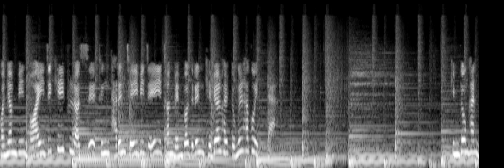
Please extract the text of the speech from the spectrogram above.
권현빈, YG K 플러스 등 다른 JBJ 전 멤버들은 개별 활동을 하고 있다. 김동한,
